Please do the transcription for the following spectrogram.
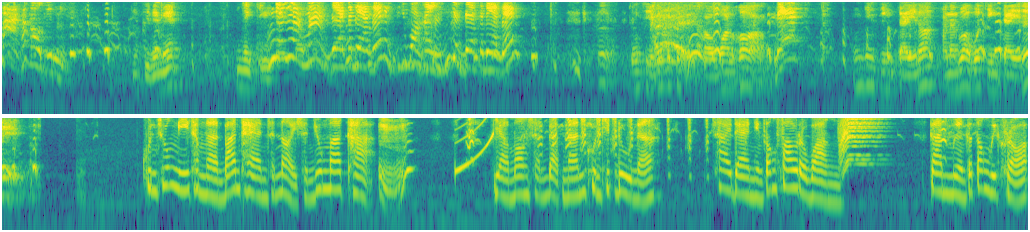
สาดพระเขาทิมนี่มึงกินได้ไหมมึงยังกินมึงอย่าเรื่องมากแดงกระแดงเด้ที่บอกให้มึงจะแดงกระแดงเด้จังสีมันก็จะเขามอนข้อแดงมึงยังจริงใจเนาะอันนั้นว่าว่าจริงใจเฮ้ยคุณช่วงนี้ทำงานบ้านแทนฉันหน่อยฉันยุ่งมากค่ะอย่ามองฉันแบบนั้นคุณคิดดูนะ ชายแดนยังต้องเฝ้าระวัง การเมืองก็ต้องวิเคราะห์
